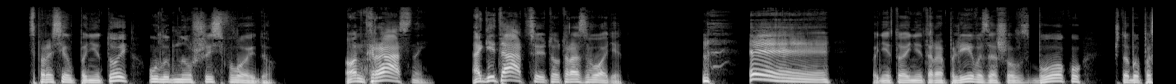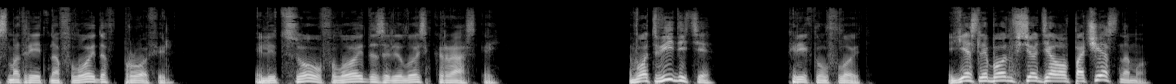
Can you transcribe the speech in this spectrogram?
— спросил понятой, улыбнувшись Флойду. «Он красный! Агитацию тут разводит!» Понятой неторопливо зашел сбоку, чтобы посмотреть на Флойда в профиль. И лицо у Флойда залилось краской. «Вот видите!» — крикнул Флойд. «Если бы он все делал по-честному,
